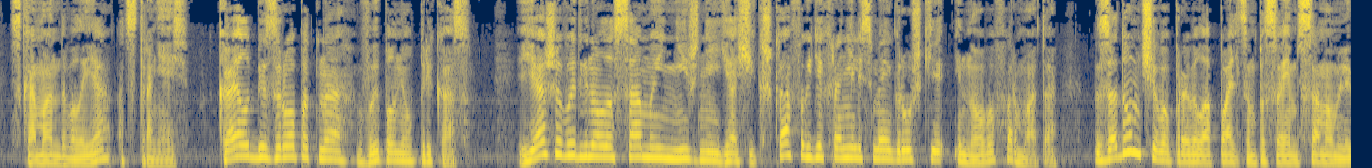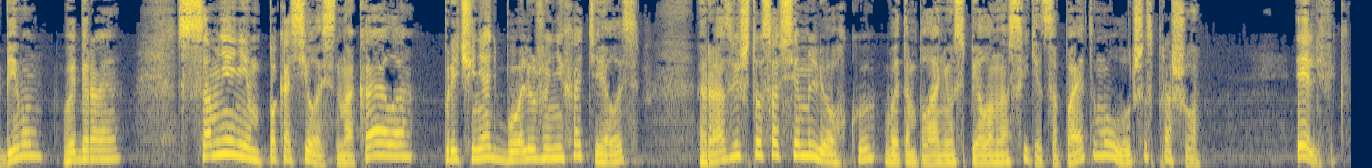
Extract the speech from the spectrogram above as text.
— скомандовала я, отстраняясь. Кайл безропотно выполнил приказ. Я же выдвинула самый нижний ящик шкафа, где хранились мои игрушки иного формата. Задумчиво провела пальцем по своим самым любимым, выбирая. С сомнением покосилась на Кайла, причинять боль уже не хотелось. Разве что совсем легкую, в этом плане успела насытиться, поэтому лучше спрошу. «Эльфик,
